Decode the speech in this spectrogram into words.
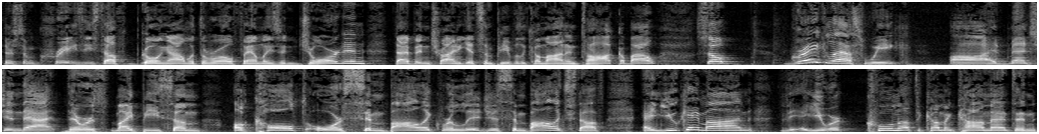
There's some crazy stuff going on with the royal families in Jordan that I've been trying to get some people to come on and talk about. So, Greg last week uh, had mentioned that there was might be some occult or symbolic, religious, symbolic stuff, and you came on. The, you were cool enough to come and comment and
